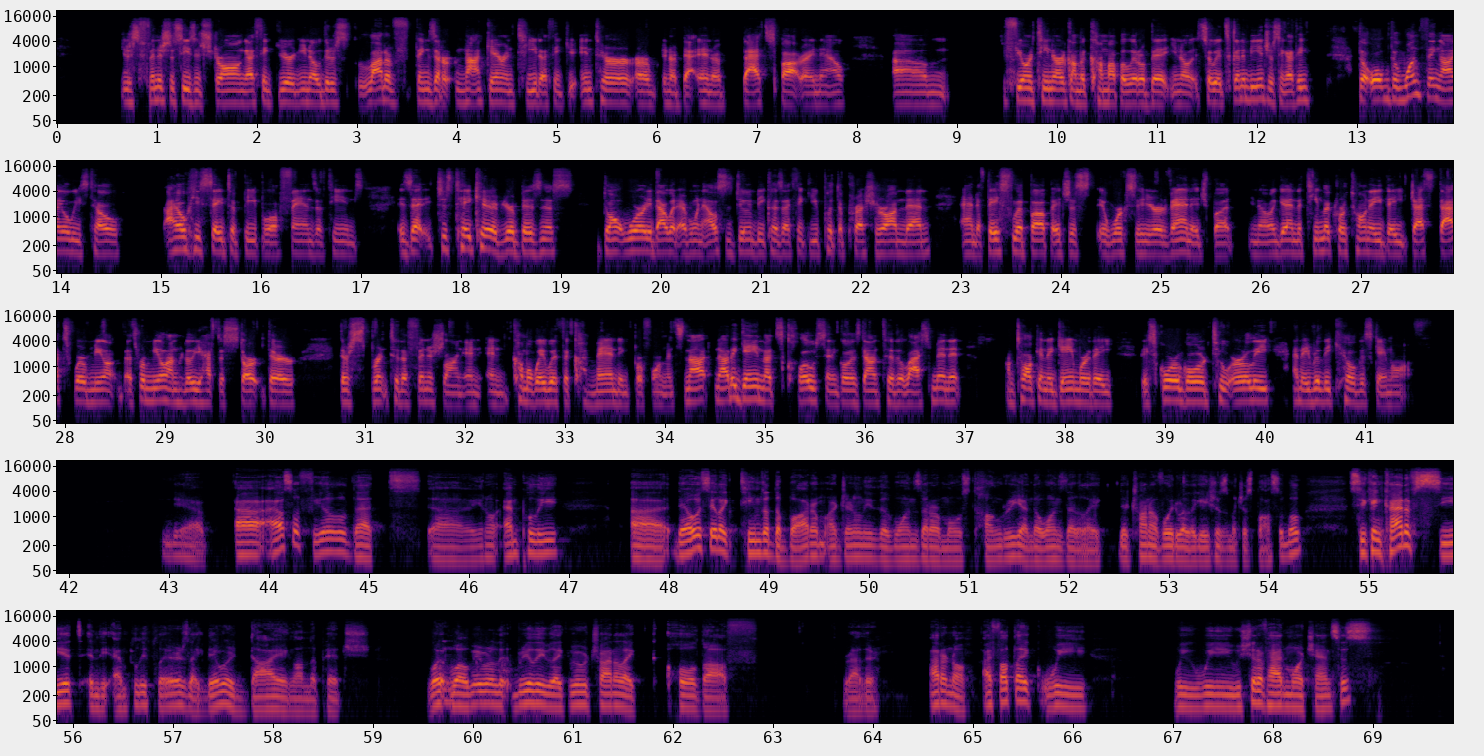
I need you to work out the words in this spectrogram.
just finish the season strong. I think you're you know there's a lot of things that are not guaranteed. I think you Inter are in a bad in a bad spot right now. Um, Fiorentina are going to come up a little bit, you know, so it's going to be interesting. I think the the one thing I always tell, I always say to people, fans of teams, is that just take care of your business don't worry about what everyone else is doing because I think you put the pressure on them. And if they slip up, it just it works to your advantage. But you know, again, a team like Crotone, they that's that's where Milan that's where Milan really have to start their their sprint to the finish line and and come away with a commanding performance. Not not a game that's close and it goes down to the last minute. I'm talking a game where they they score a goal or two early and they really kill this game off. Yeah, uh, I also feel that uh, you know Empoli uh they always say like teams at the bottom are generally the ones that are most hungry and the ones that are like they're trying to avoid relegation as much as possible. So you can kind of see it in the empoli players like they were dying on the pitch. Well, Mhm. well we were really like we were trying to like hold off rather. I don't know. I felt like we we we we should have had more chances.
